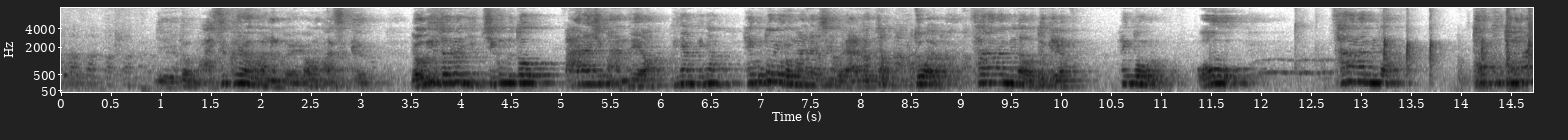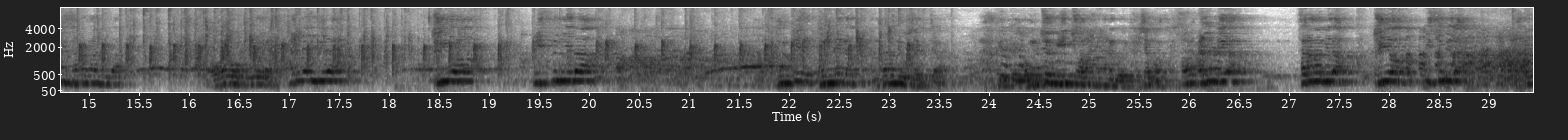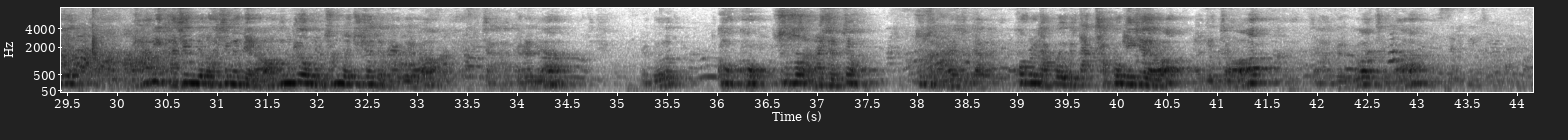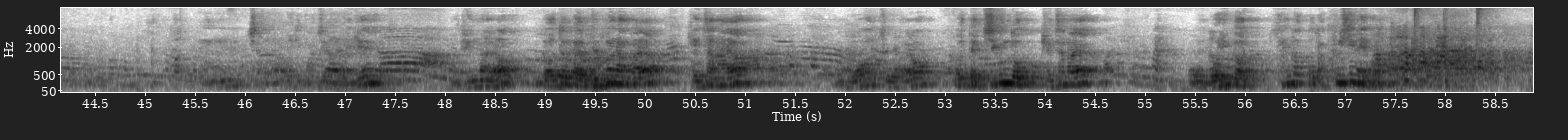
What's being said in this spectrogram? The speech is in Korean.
예, 이거 마스크라고 하는 거예요. 마스크. 여기서는 이- 지금부터 말하시면 안 돼요. 그냥 그냥 행동으로만 하시는 거예요. 알겠죠? 좋아요. 사랑합니다. 어떻게 해요? 행동으로. 오, 사랑합니다. 더, 더 많이 사랑합니다. 오, 그래요. 할렐루야. 주여 믿습니다. 아, 군대, 군대는 안 다녀오셨죠? 아, 그러니까 0.2초 안에 하는 거예요. 다시 한번. 사- 할렐루야. 사랑합니다. 주여 믿습니다. 아, 예. 마음이 가시는 대로 하시면 돼요. 흥겨우면 춤도 주셔도 되고요. 자, 그러면 코, 코 수술 안 하셨죠? 수술 안 하셨죠? 자, 코를 잡고 여기 딱 잡고 계셔요. 알겠죠? 자, 그리고 제가 음, 자, 어디 보자 이게 어, 됐나요? 어떨까요? 불편한가요? 괜찮아요? 어, 좋아요. 어때? 지금도 괜찮아요? 어, 머리가 생각보다 크시네요.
